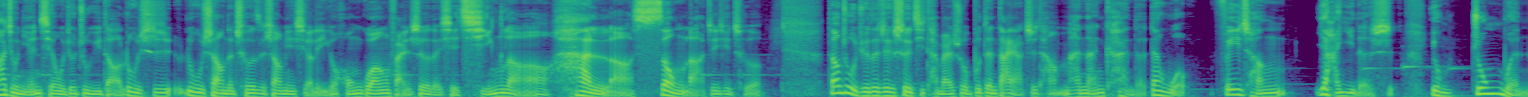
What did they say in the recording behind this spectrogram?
八九年前我就注意到路是路上的车子上面写了一个红光反射的，写秦了啊、汉了、宋了这些车。当初我觉得这个设计，坦白说不登大雅之堂，蛮难看的。但我非常讶异的是，用中文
